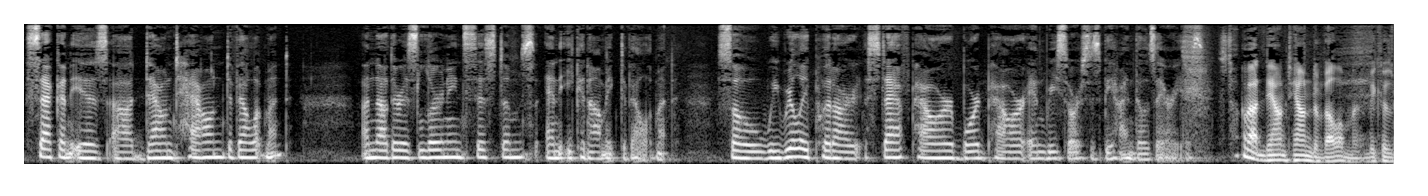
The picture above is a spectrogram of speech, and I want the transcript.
Second is uh, downtown development. Another is learning systems and economic development. So we really put our staff power, board power, and resources behind those areas. Let's talk about downtown development because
